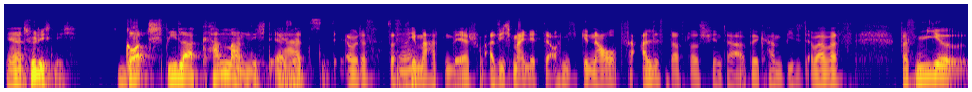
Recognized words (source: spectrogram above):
ja, natürlich nicht. Gottspieler kann man nicht ersetzen. Ja, aber das, das ja. Thema hatten wir ja schon. Also ich meine jetzt ja auch nicht genau für alles das, was Schinter Appelkamp bietet, aber was, was mir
